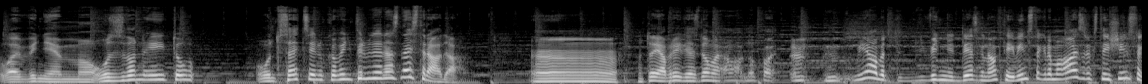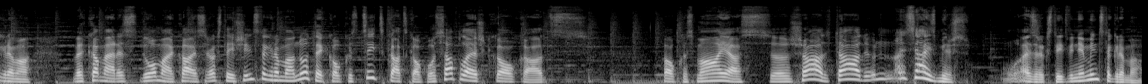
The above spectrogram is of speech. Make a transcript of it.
lai viņiem uh, uzzvanītu un secinu, ka viņi pirmdienās nestrādā. Ā, Un tajā brīdī es domāju, ah, nu, pa, jā, bet viņi diezgan aktīvi Instagramā, aizrakstījuši Instagramā. Bet kamēr es domāju, kā es rakstīšu Instagramā, notiek kaut kas cits, kāds kaut ko saplēš, kaut kāds, kaut kas mājās, šādi, tādi, un es aizmirsu aizrakstīt viņiem Instagramā.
